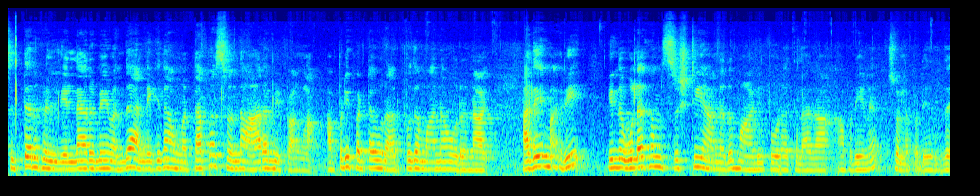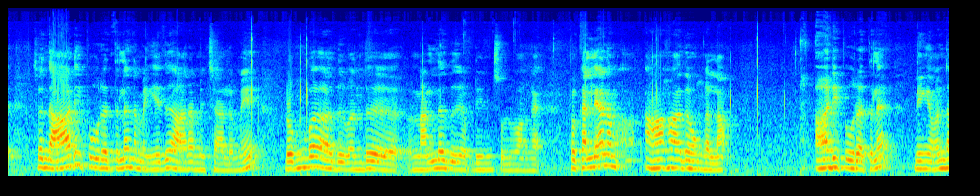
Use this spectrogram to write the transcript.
சித்தர்கள் எல்லாருமே வந்து அன்னைக்கு தான் அவங்க தபஸ் வந்து ஆரம்பிப்பாங்களாம். அப்படிப்பட்ட ஒரு அற்புதமான ஒரு நாள். அதே மாதிரி இந்த உலகம் சிருஷ்டியானதும் ஆடிப்பூரத்தில் தான் அப்படின்னு சொல்லப்படுகிறது. ஸோ இந்த ஆடிப்பூரத்தில் நம்ம எது ஆரம்பித்தாலுமே ரொம்ப அது வந்து நல்லது அப்படின்னு சொல்லுவாங்க. இப்போ கல்யாணம் ஆகாதவங்கெல்லாம் ஆடிப்பூரத்தில் நீங்கள் வந்து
